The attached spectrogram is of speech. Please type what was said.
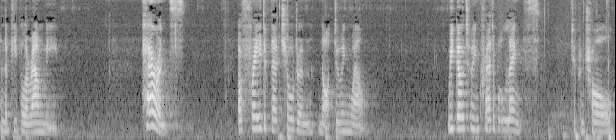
and the people around me. Parents afraid of their children not doing well. We go to incredible lengths to control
